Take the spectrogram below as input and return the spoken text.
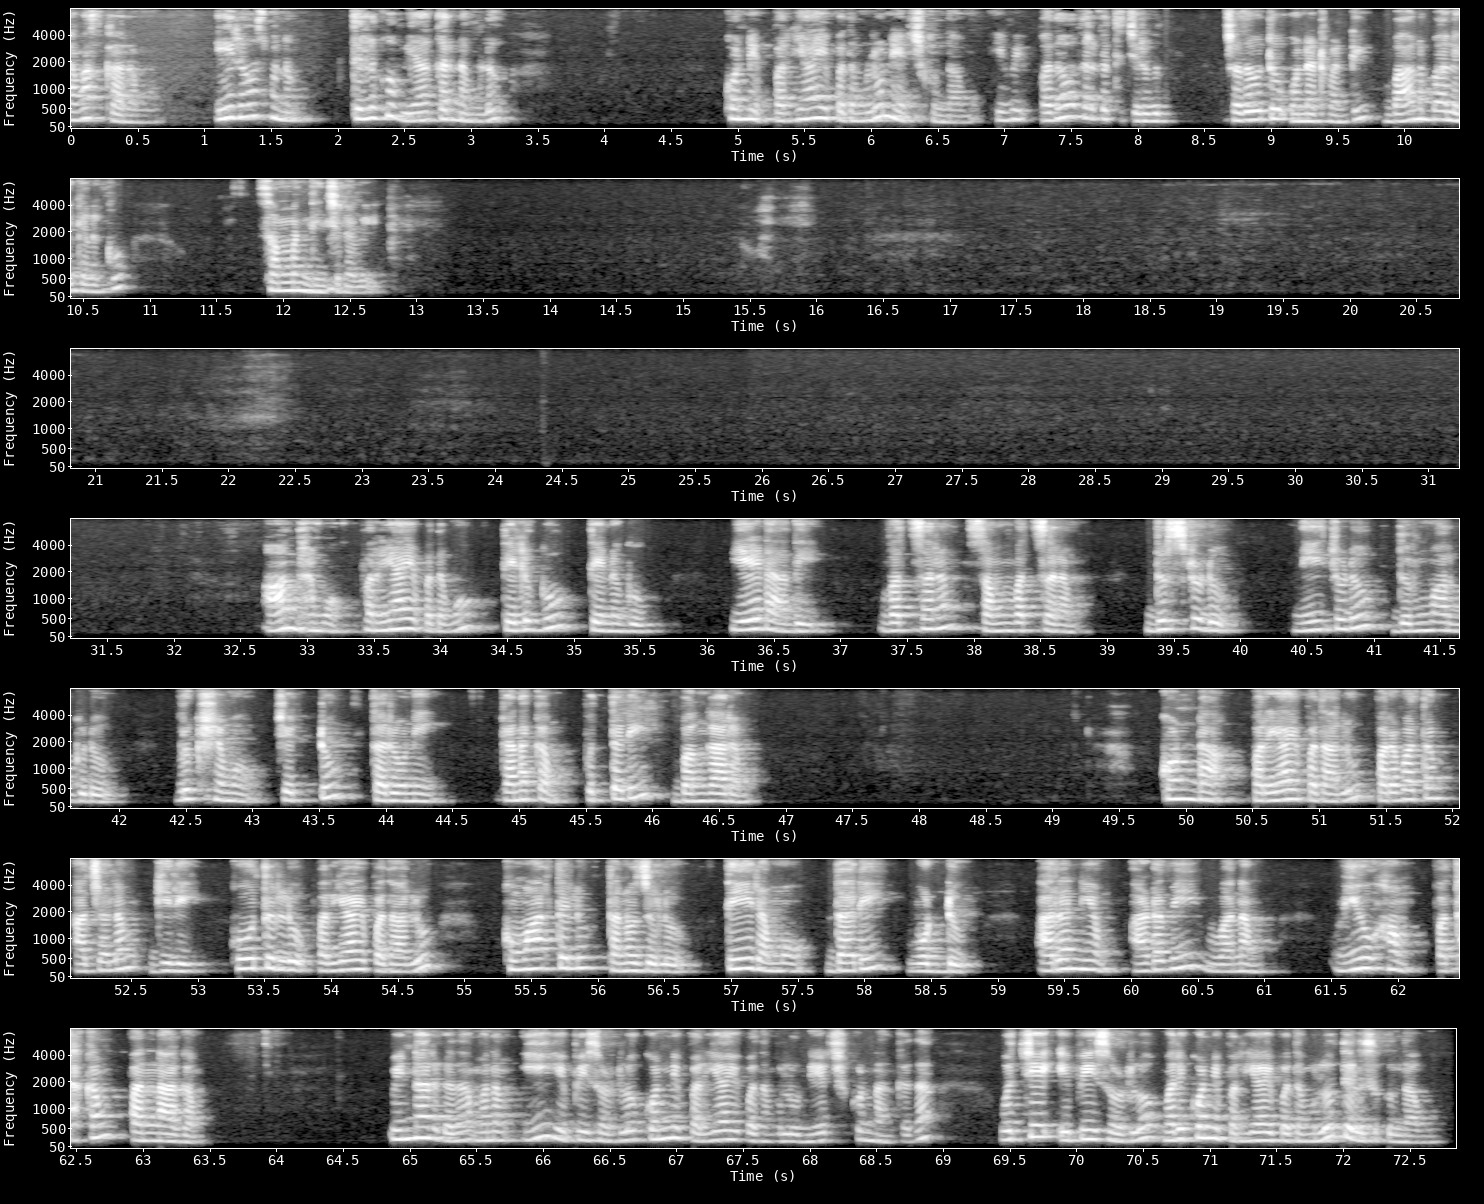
నమస్కారము. ఈరోజు మనం తెలుగు వ్యాకరణంలో కొన్ని పర్యాయ పదములు నేర్చుకుందాము. ఇవి పదవ తరగతి జరుగు చదువుతూ ఉన్నటువంటి బాలబాలికలకు సంబంధించినవి. ఆంధ్రము పర్యాయ పదము తెలుగు తెనుగు. ఏడాది వత్సరం సంవత్సరం. దుష్టుడు నీచుడు దుర్మార్గుడు. వృక్షము చెట్టు తరుణి. కనకం పుత్తడి బంగారం. కొండ పర్యాయ పదాలు పర్వతం అజలం గిరి. కూతుళ్ళు పర్యాయ పదాలు కుమార్తెలు తనుజులు. తీరము దరి ఒడ్డు. అరణ్యం అడవి వనం. వ్యూహం పథకం పన్నాగం. విన్నారు కదా మనం ఈ ఎపిసోడ్లో కొన్ని పర్యాయ పదములు నేర్చుకున్నాం కదా వచ్చే ఎపిసోడ్లో మరికొన్ని పర్యాయ పదములు తెలుసుకుందాము.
